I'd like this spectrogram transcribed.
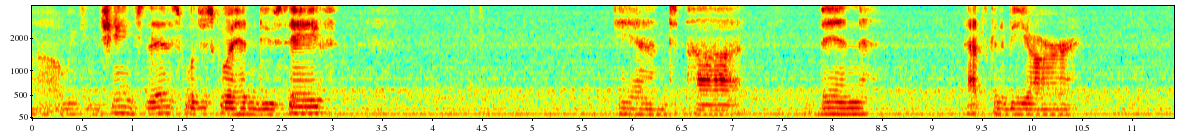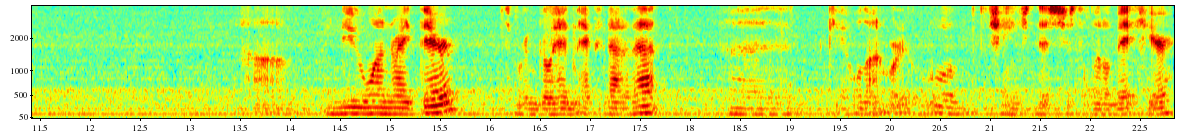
Uh, we can change this. We'll just go ahead and do save. And uh, then that's going to be our um, new one right there. So we're going to go ahead and exit out of that. Uh, okay, hold on. We're, we'll change this just a little bit here.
